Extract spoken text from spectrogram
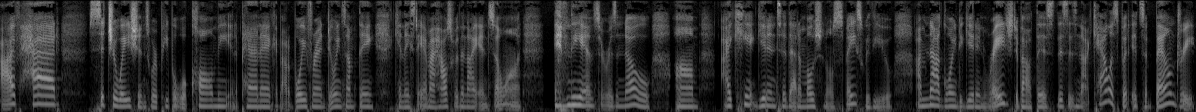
I've had situations where people will call me in a panic about a boyfriend doing something. Can they stay at my house for the night and so on? And the answer is no. Um, I can't get into that emotional space with you. I'm not going to get enraged about this. This is not callous, but it's a boundary.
